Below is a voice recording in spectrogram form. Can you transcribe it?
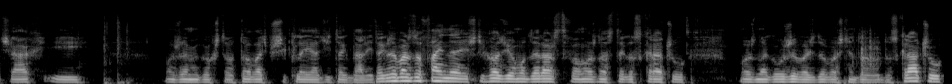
ciach i możemy go kształtować, przyklejać i tak dalej. Także bardzo fajne, jeśli chodzi o modelarstwo, można z tego scratchu, można go używać do właśnie do, do scratchu.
